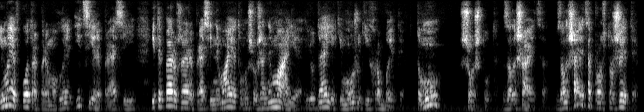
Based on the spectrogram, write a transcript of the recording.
І ми вкотре перемогли і ці репресії, і тепер вже репресій немає, тому що вже немає людей, які можуть їх робити. Тому що ж тут залишається? Залишається просто жити.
